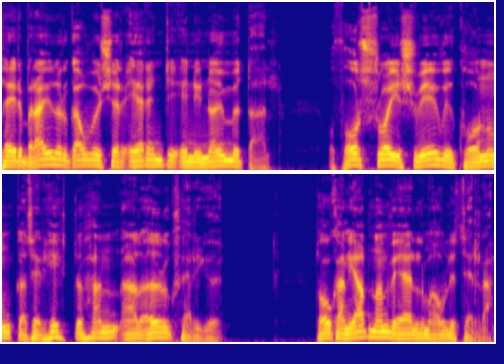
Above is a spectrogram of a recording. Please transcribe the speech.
Þeir bræður gáfu sér erendi inn í Naumudal og fór svo í sveg við konung að þeir hittu hann að öðru hverju. Tók hann jafnan vel máli þeirra.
